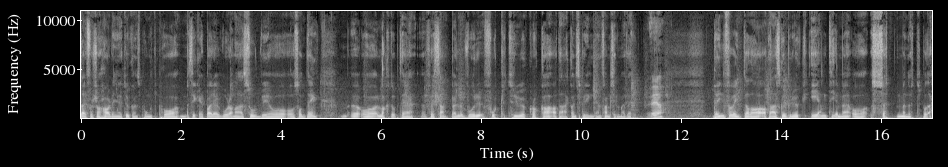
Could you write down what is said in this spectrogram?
Derfor så har den et utgangspunkt på sikkert bare hvordan jeg har sovet og, og sånne ting. Og lagt opp til f.eks. hvor fort tror klokka at jeg kan springe en fem kilometer. Ja. Den forventa da at jeg skulle bruke 1 time og 17 minutter på det.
